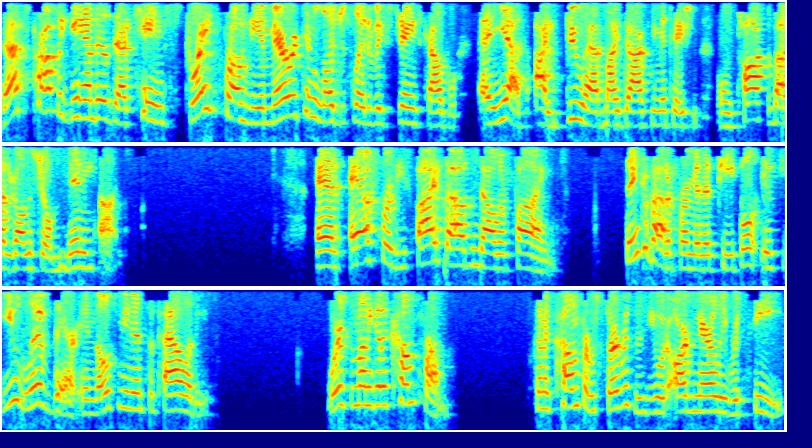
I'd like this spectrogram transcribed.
that's propaganda that came straight from the American Legislative Exchange Council. And yes, I do have my documentation, and we've talked about it on the show many times. And as for these $5,000 fines, Think about it for a minute, people. If you live there in those municipalities, where's the money going to come from? It's going to come from services you would ordinarily receive.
